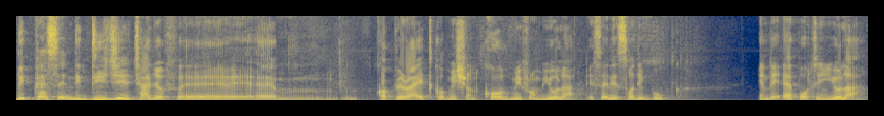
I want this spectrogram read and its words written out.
The person, the DG in charge of uh, um, copyright commission called me from Yola. He said he saw the book in the airport in Yola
